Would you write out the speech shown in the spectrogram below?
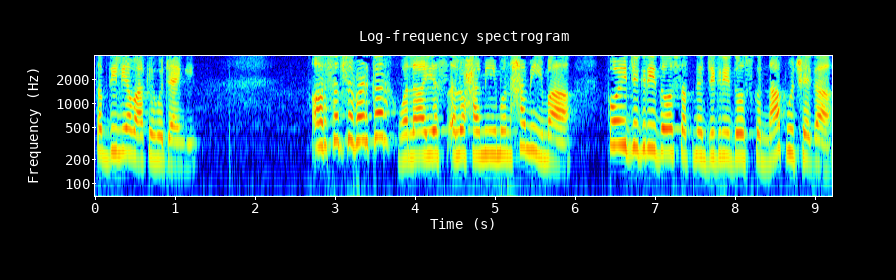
تبدیلیاں واقع ہو جائیں گی۔ اور سب سے بڑھ کر، ولا یس الحمیم حمیما کوئی جگری دوست اپنے جگری دوست کو نہ پوچھے گا۔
